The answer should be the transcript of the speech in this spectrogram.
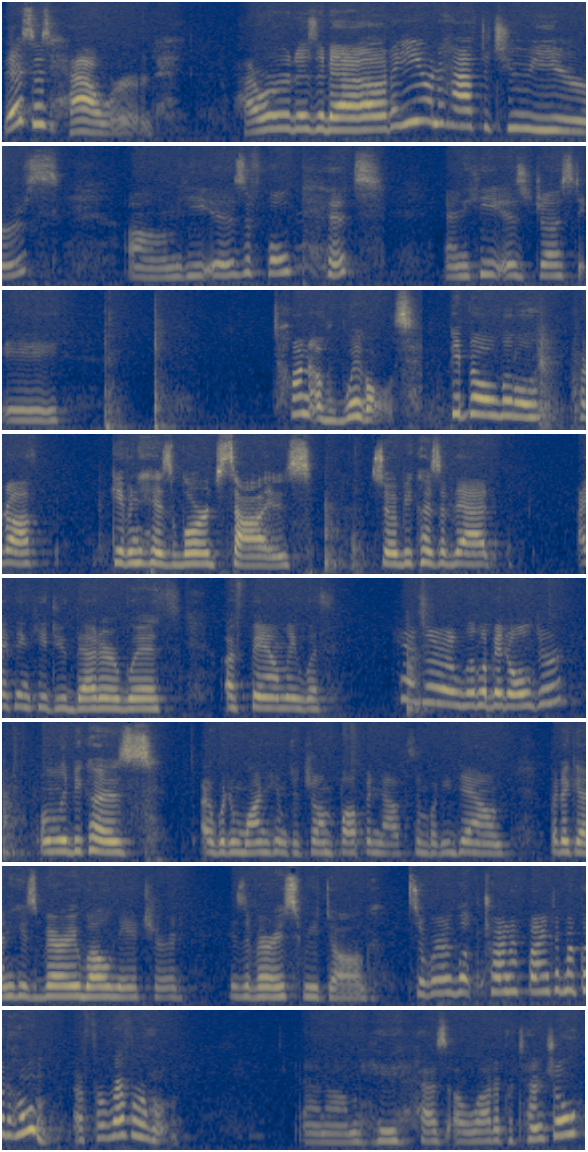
This is Howard. Howard is about a year and a half to two years. Um, he is a full pit, and he is just a ton of wiggles. People are a little put off given his large size. So because of that, I think he'd do better with a family with kids that are a little bit older, only because I wouldn't want him to jump up and knock somebody down. But again, he's very well natured. He's a very sweet dog. So we're look, trying to find him a good home, a forever home. And um, he has a lot of potential.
